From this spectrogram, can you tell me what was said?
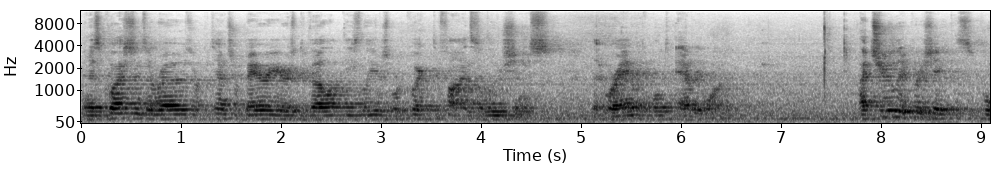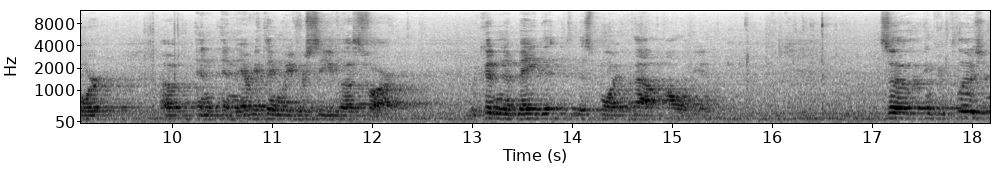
And as questions arose or potential barriers developed, these leaders were quick to find solutions that were amicable to everyone. I truly appreciate the support of, and, and everything we've received thus far. We couldn't have made it to this point without all of you. So in conclusion,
